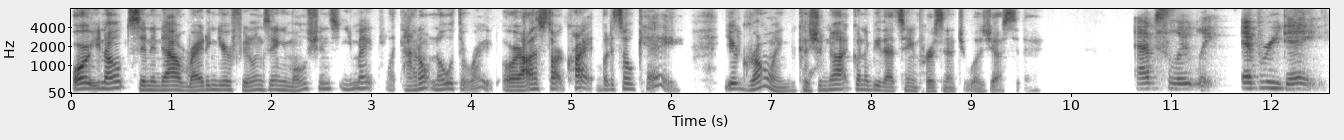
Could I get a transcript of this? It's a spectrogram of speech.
Or you know sitting down writing your feelings and emotions you might like i don't know what to write or i'll start crying but it's okay you're growing because you're not going to be that same person that you was yesterday. Absolutely every day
